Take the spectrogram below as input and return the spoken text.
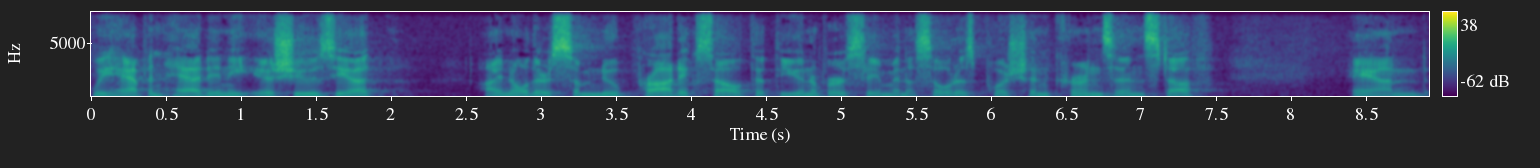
We haven't had any issues yet. I know there's some new products out that the University of Minnesota is pushing, Kernza and stuff. And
